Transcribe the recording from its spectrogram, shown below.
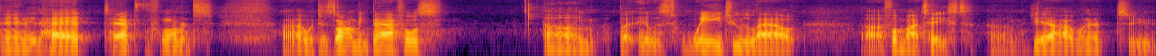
and it had TAB Performance uh, with the zombie baffles. Um, but it was way too loud uh, for my taste. Um, yeah, I wanted to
